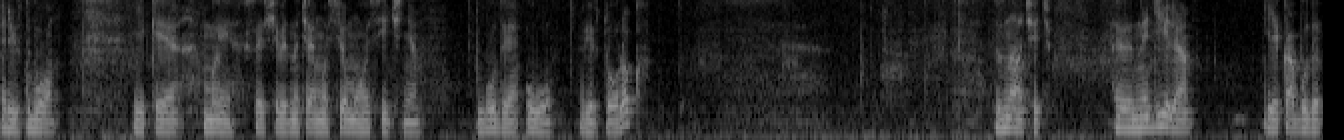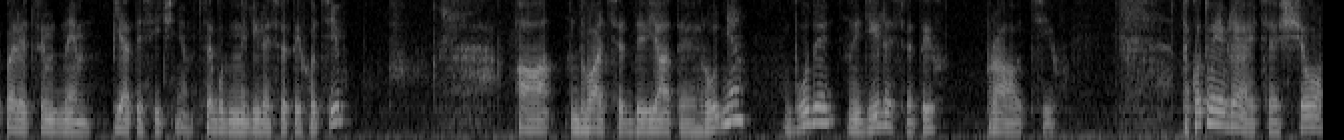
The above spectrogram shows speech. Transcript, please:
Різдво, яке ми все ще відзначаємо 7 січня, буде у вівторок. Значить, е, неділя яка буде перед цим днем 5 січня, це буде неділя святих Отців. А 29 грудня буде неділя святих праотців. Так от виявляється, що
